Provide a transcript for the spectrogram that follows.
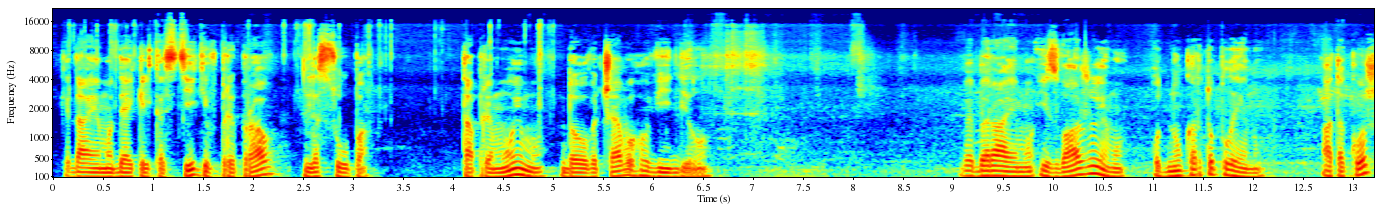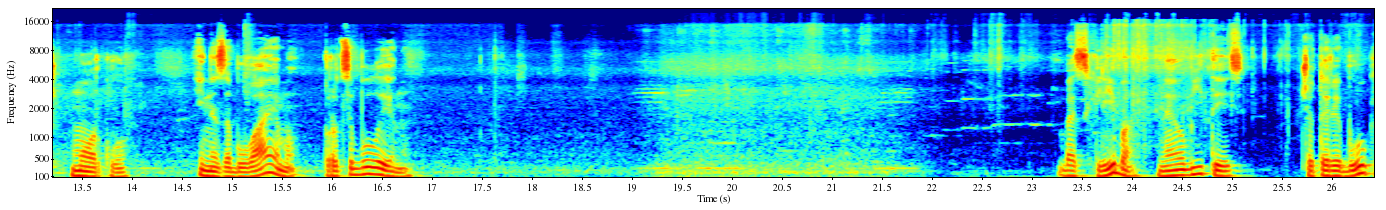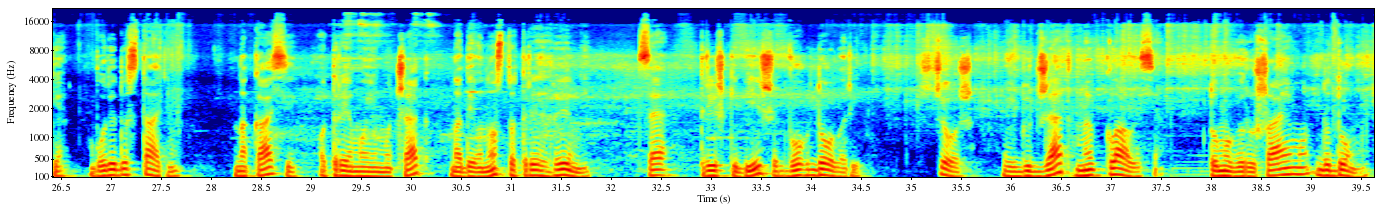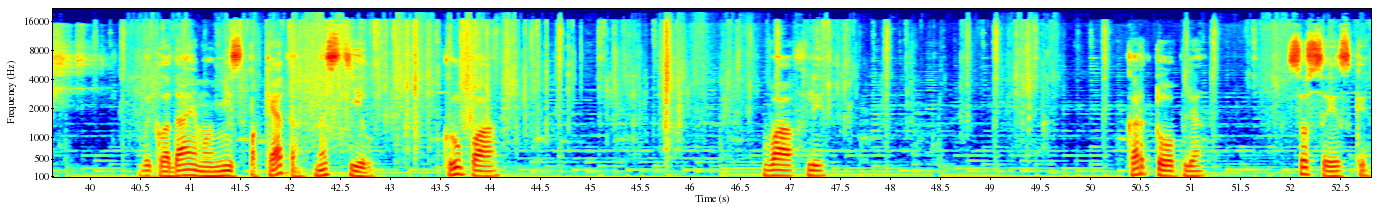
Кидаємо декілька стіків приправ для супа та прямуємо до овочевого відділу. Вибираємо і зважуємо одну картоплину, а також моркву. І не забуваємо про цибулину. Без хліба не обійтись. Чотири булки буде достатньо. На касі отримуємо чек на 93 гривні. Це трішки більше 2 доларів. Що ж, в бюджет ми вклалися, тому вирушаємо додому. Викладаємо вміст пакета на стіл. Крупа, вафлі, картопля, сосиски,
